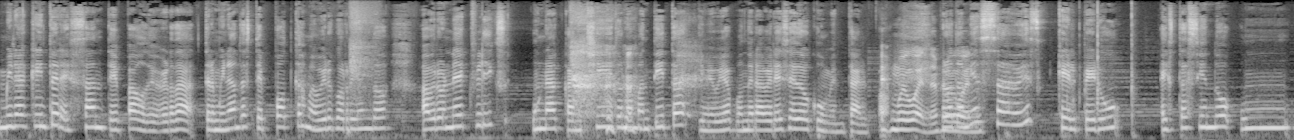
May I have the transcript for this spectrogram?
Mira qué interesante, Pau, de verdad. Terminando este podcast me voy a ir corriendo, abro Netflix, una canchita, una mantita y me voy a poner a ver ese documental. Es muy bueno. Pero también bueno. sabes que el Perú está haciendo un,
